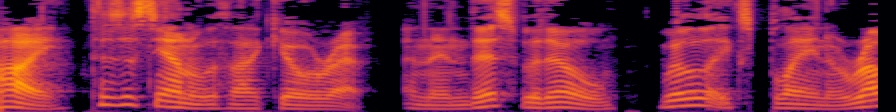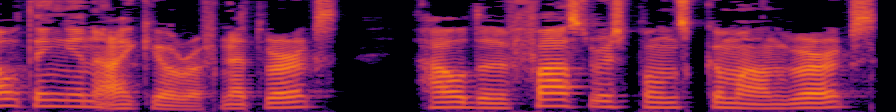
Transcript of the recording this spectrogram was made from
Hi, this is Jan with IQRF, and in this video we'll explain routing in IQRF networks, how the fast response command works,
